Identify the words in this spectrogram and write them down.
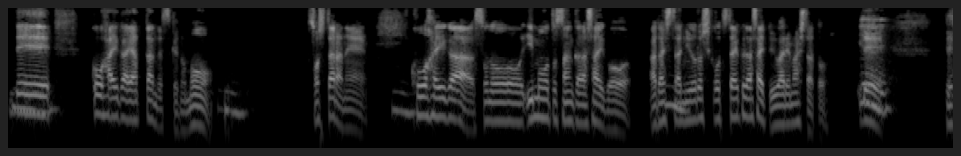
で、後輩がやったんですけども、うん、そしたらね、うん。後輩が、その妹さんから最後、足立さんによろしくお伝えくださいと言われましたと。でえ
